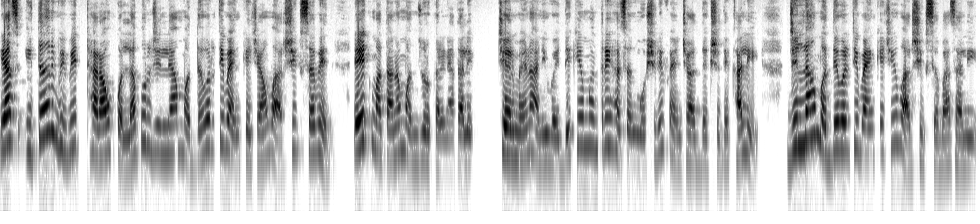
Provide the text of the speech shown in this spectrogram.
यास इतर विविध ठराव कोल्हापूर जिल्हा मध्यवर्ती बँकेच्या वार्षिक सभेत एकमतानं मंजूर करण्यात आले. चेअरमॅन आणि वैद्यकीय मंत्री हसन मुश्रीफ यांच्या अध्यक्षतेखाली जिल्हा मध्यवर्ती बँकेची वार्षिक सभा झाली.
